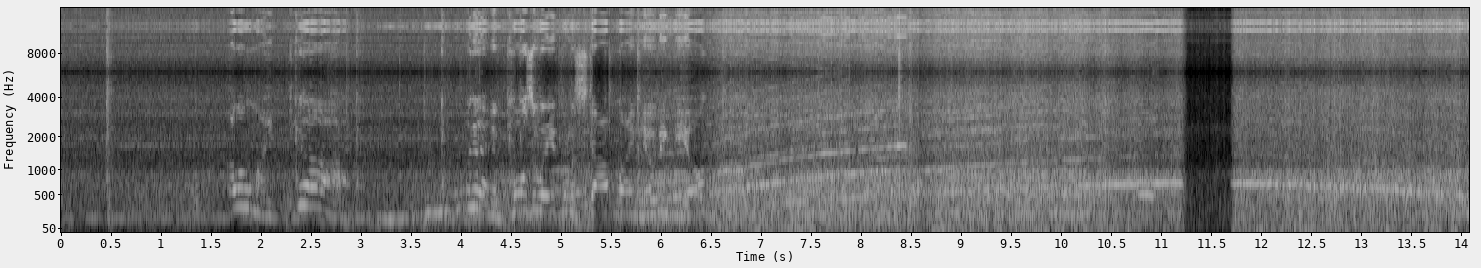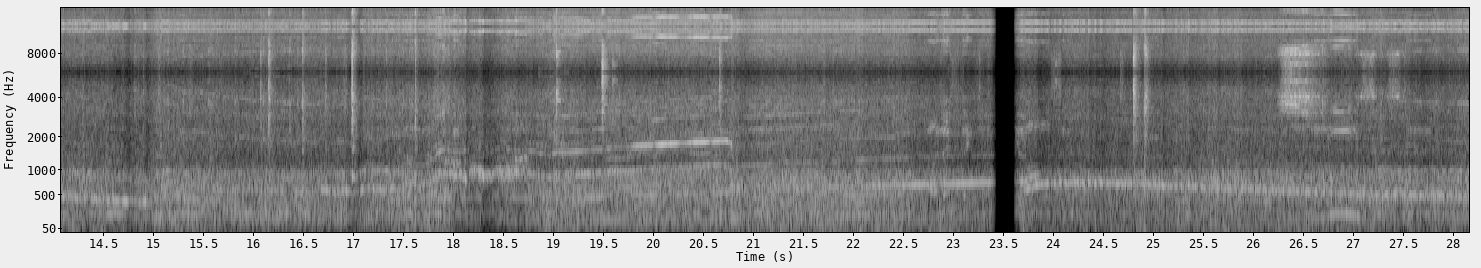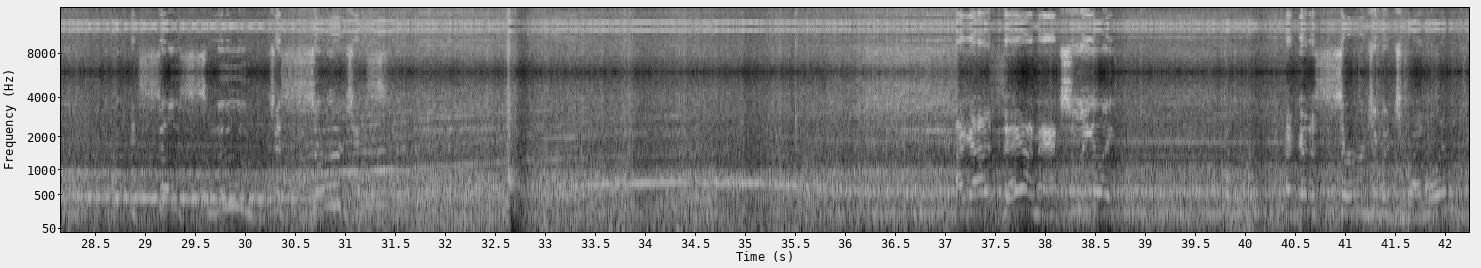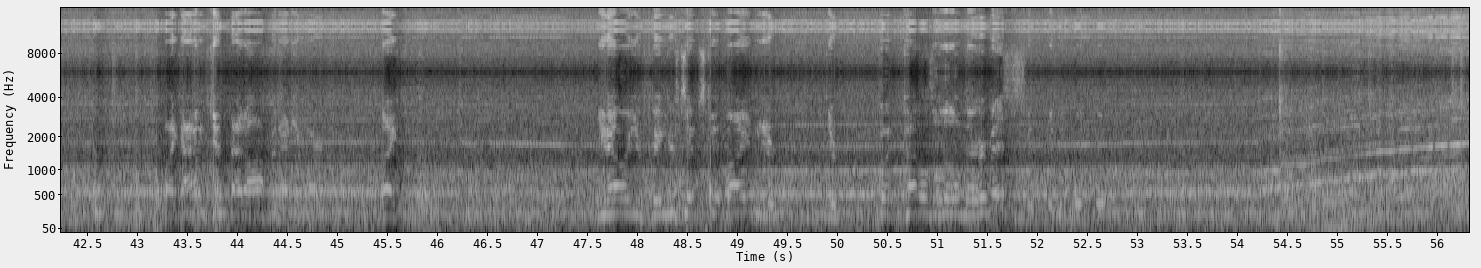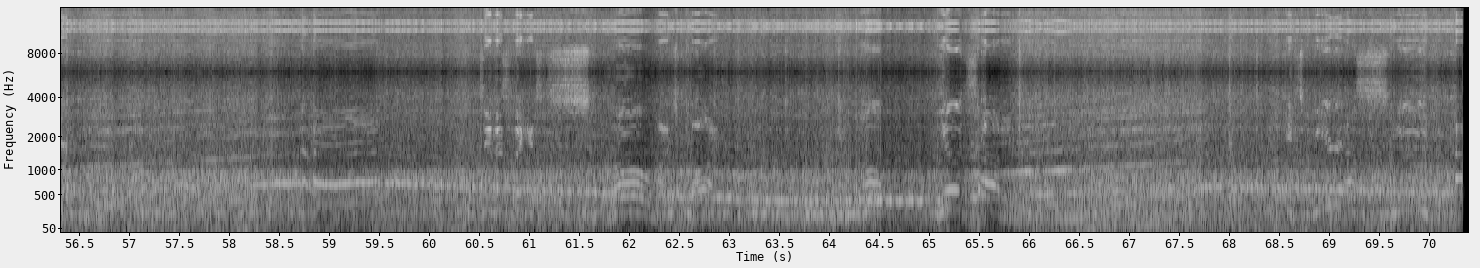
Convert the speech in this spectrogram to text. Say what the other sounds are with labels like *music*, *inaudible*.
Oh my god. Look at that. It pulls away from a stop line. No big deal. Oh, I'm actually like, I've got a surge of adrenaline. Like, I don't get that often anymore. Like, you know, your fingertips get light and your, your foot pedal's a little nervous. *laughs*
